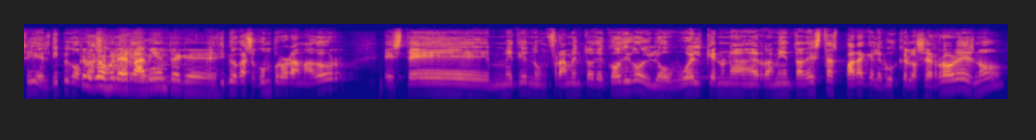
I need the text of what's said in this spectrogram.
Sí, el típico caso. Que es una herramienta que, El típico caso que un programador esté metiendo un fragmento de código y lo vuelque en una herramienta de estas para que le busque los errores, ¿no?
